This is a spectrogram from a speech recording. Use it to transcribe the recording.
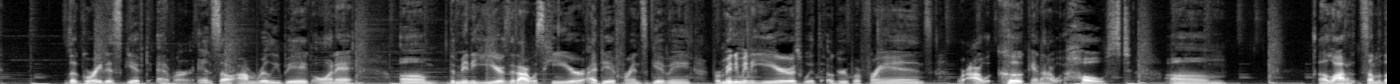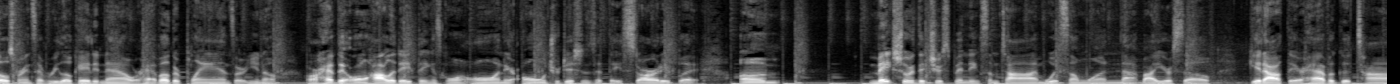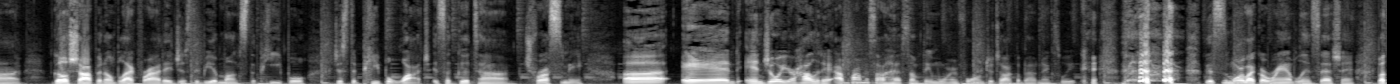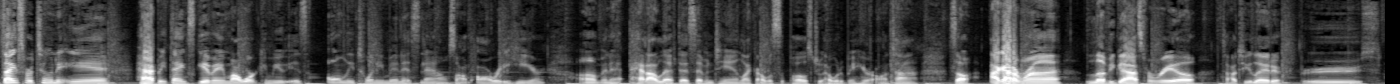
the greatest gift ever. And so i'm really big on it um, the many years that I was here, I did Friendsgiving for many, many years with a group of friends where I would cook and I would host. Um, a lot of some of those friends have relocated now or have other plans or you know or have their own holiday things going on their own traditions that they started. But um make sure that you're spending some time with someone not by yourself. Get out there have a good time. Go shopping on black friday just to be amongst the people just the people watch. It's a good time trust me uh, and enjoy your holiday. I promise I'll have something more informed to talk about next week. this is more like a rambling session. But thanks for tuning in. Happy Thanksgiving. My work commute is only 20 minutes now, so I'm already here. Um, and had I left at 7:10 like I was supposed to, I would have been here on time. So I gotta run. Love you guys for real. Talk to you later. Peace.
